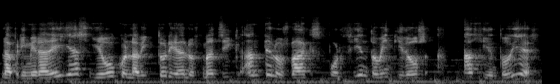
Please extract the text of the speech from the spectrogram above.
La primera de ellas llegó con la victoria de los Magic ante los Bucks por 122 a 110.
